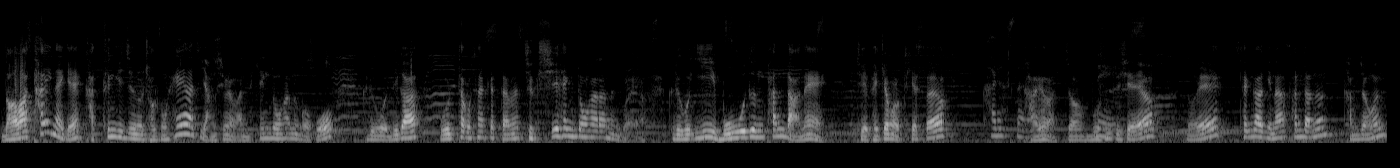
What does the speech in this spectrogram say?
너와 타인에게 같은 기준을 적용해야지 양심에 맞게 행동하는 거고 그리고 네가 옳다고 생각했다면 즉시 행동하라는 거예요. 그리고 이 모든 판단에 뒤에 배경을 어떻게 했어요? 가렸어요. 가려놨죠. 무슨 네. 뜻이에요? 너의 생각이나 판단은 감정은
